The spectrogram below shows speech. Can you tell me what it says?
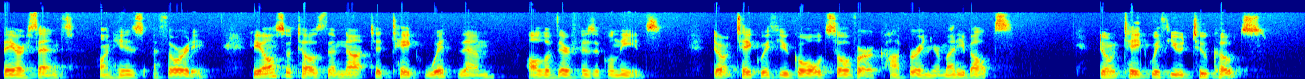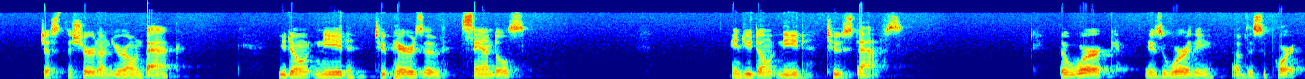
They are sent on his authority. He also tells them not to take with them all of their physical needs. Don't take with you gold, silver, or copper in your money belts. Don't take with you two coats, just the shirt on your own back. You don't need two pairs of sandals. And you don't need two staffs. The work is worthy of the support.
